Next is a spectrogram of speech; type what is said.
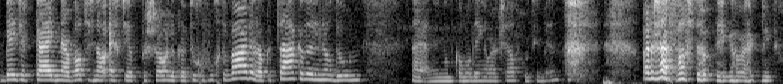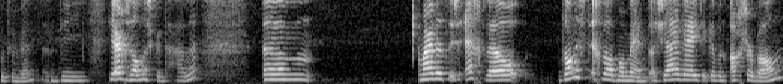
beter kijkt naar wat is nou echt je persoonlijke toegevoegde waarde. Welke taken wil je nog doen? Nou ja, nu noem ik allemaal dingen waar ik zelf goed in ben. Maar er zijn vast ook dingen waar ik niet goed in ben, die je ergens anders kunt halen. Um, maar dat is echt wel, dan is het echt wel het moment. Als jij weet, ik heb een achterban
